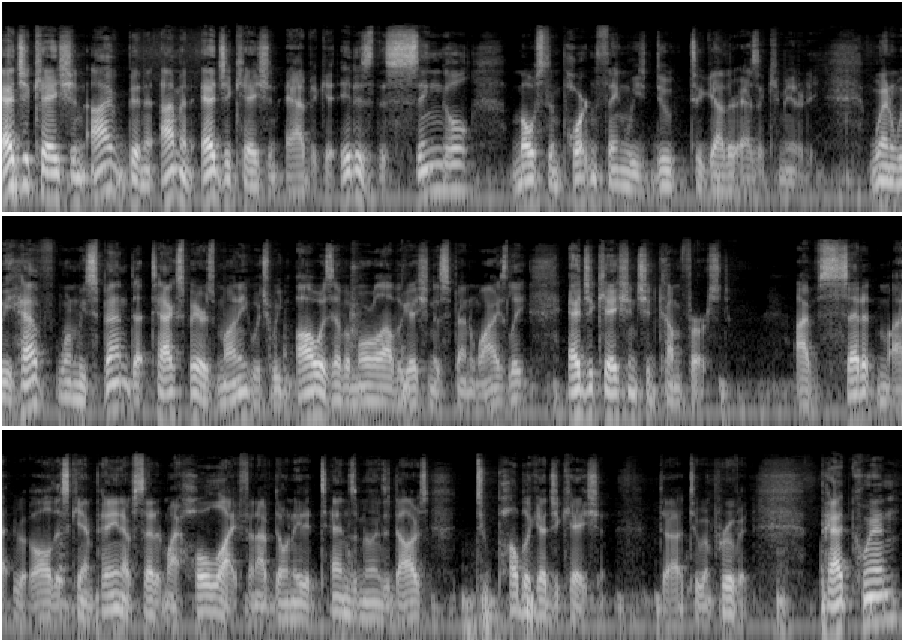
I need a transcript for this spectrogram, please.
Education. I've been I'm an education advocate. It is the single most important thing we do together as a community. When we have when we spend taxpayers' money, which we always have a moral obligation to spend wisely, education should come first. I've said it my, all this campaign. I've said it my whole life, and I've donated tens of millions of dollars to public education to, to improve it. Pat Quinn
